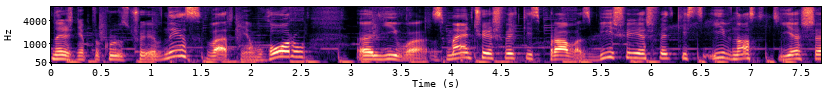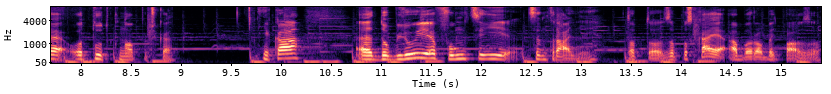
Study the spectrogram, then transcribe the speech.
Нижня прокручує вниз, верхня вгору, ліва зменшує швидкість, права збільшує швидкість, і в нас тут є ще отут кнопочка, яка е, дублює функції центральної. Тобто запускає або робить паузу.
